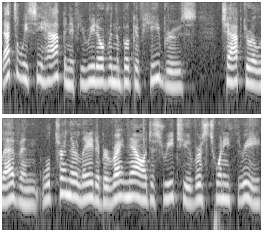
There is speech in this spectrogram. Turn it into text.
That's what we see happen if you read over in the book of Hebrews, chapter 11. We'll turn there later, but right now I'll just read to you verse 23.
